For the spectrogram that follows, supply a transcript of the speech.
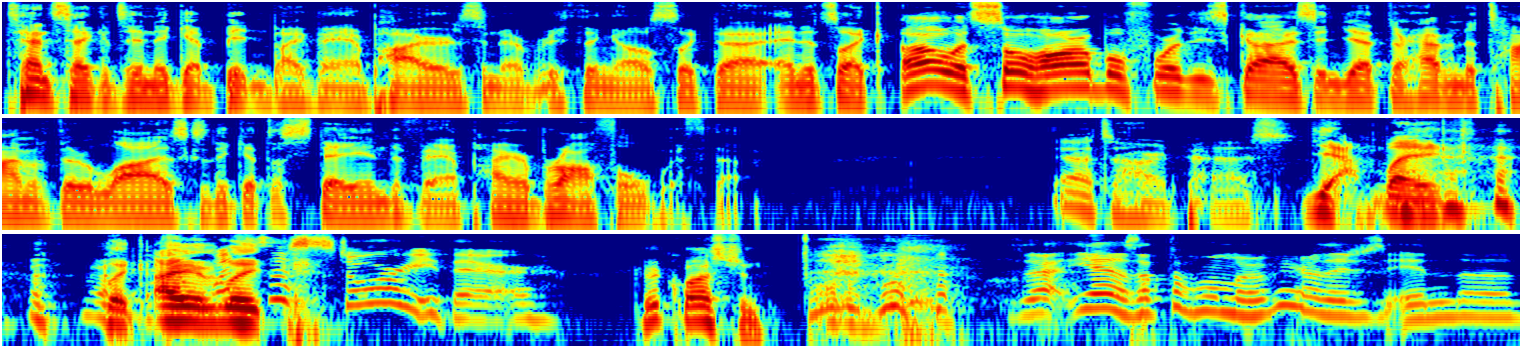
10 seconds in, they get bitten by vampires and everything else like that. And it's like, oh, it's so horrible for these guys, and yet they're having the time of their lives because they get to stay in the vampire brothel with them. yeah, it's a hard pass. Yeah, like, like I What's like. the story there? Good question. Is that yeah? Is that the whole movie, or are they just in the?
